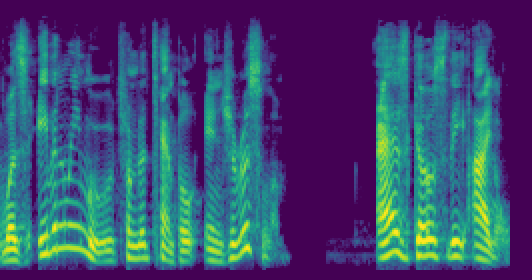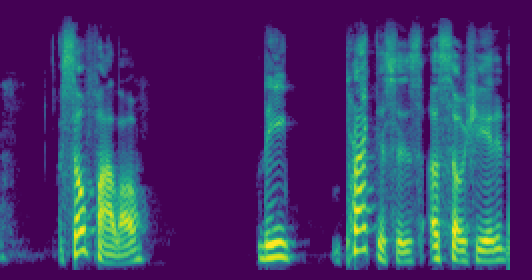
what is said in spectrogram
was even removed from the temple in Jerusalem. As goes the idol, so follow the practices associated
